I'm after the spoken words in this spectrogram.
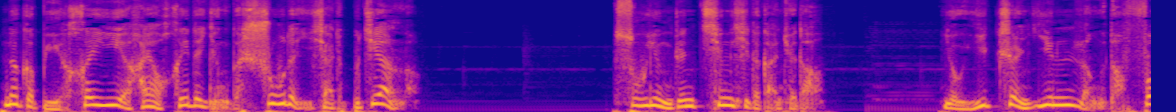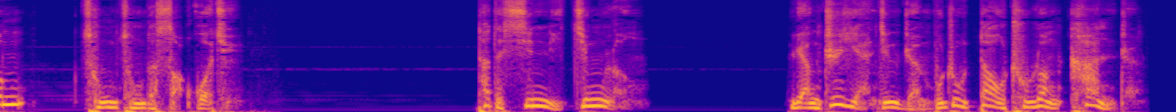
那个比黑夜还要黑的影子倏的一下就不见了。苏应真清晰的感觉到，有一阵阴冷的风匆匆的扫过去，他的心里惊冷。两只眼睛忍不住到处乱看着。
